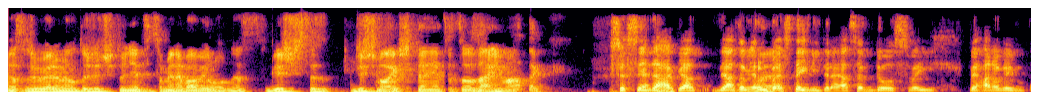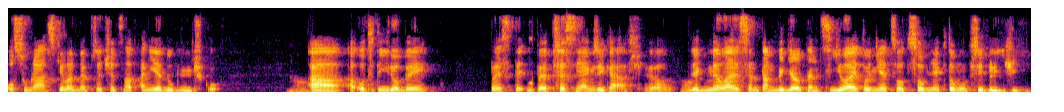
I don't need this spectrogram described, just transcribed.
já jsem si uvědomil to, že čtu něco, co mě nebavilo. Dnes, když, se, když člověk čte něco, co ho zajímá, tak... Přesně tak, já, já to měl úplně stejný teda. Já jsem do svých, já nevím, 18 let nepřečet snad ani jednu knížku. No. A, a od té doby úplně, stej, úplně přesně jak říkáš. Jo? No. Jakmile jsem tam viděl ten cíl a je to něco, co mě k tomu přiblíží,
